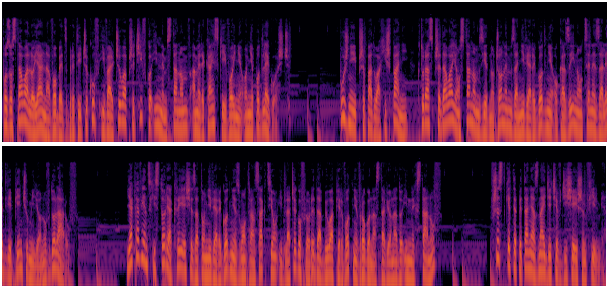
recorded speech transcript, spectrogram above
Pozostała lojalna wobec Brytyjczyków i walczyła przeciwko innym stanom w amerykańskiej wojnie o niepodległość. Później przypadła Hiszpanii, która sprzedała ją Stanom Zjednoczonym za niewiarygodnie okazyjną cenę zaledwie 5 milionów dolarów. Jaka więc historia kryje się za tą niewiarygodnie złą transakcją i dlaczego Floryda była pierwotnie wrogo nastawiona do innych stanów? Wszystkie te pytania znajdziecie w dzisiejszym filmie.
